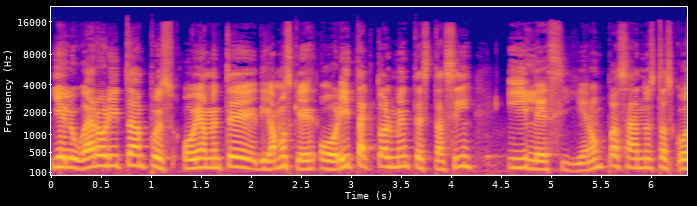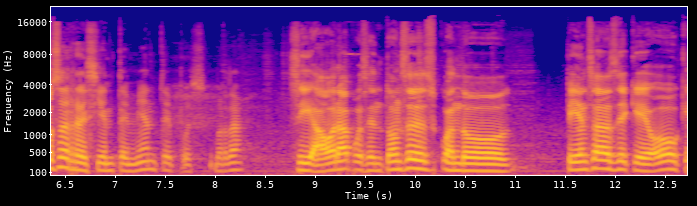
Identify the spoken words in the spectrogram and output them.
Y el lugar ahorita, pues obviamente, digamos que ahorita actualmente está así. Y le siguieron pasando estas cosas recientemente, pues, ¿verdad? Sí, ahora pues entonces cuando piensas de que, oh, ok,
